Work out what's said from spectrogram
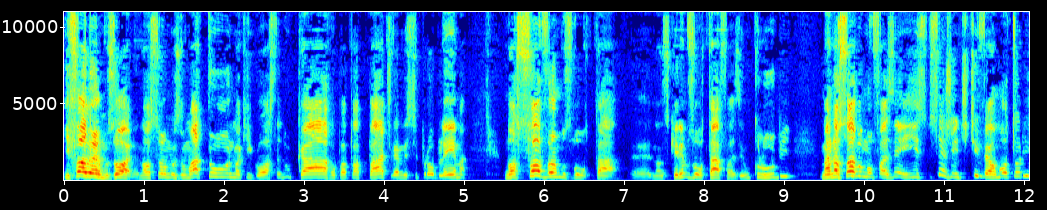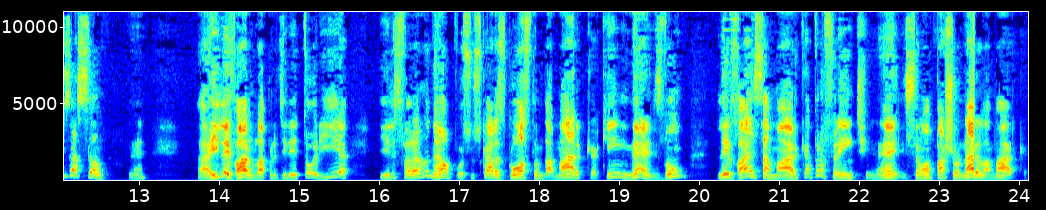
E falamos: olha, nós somos uma turma que gosta do carro, papapá, tivemos esse problema. Nós só vamos voltar, eh, nós queremos voltar a fazer um clube, mas nós só vamos fazer isso se a gente tiver uma autorização. Né? Aí levaram lá para a diretoria e eles falaram: não, pô, se os caras gostam da marca, quem, né, eles vão levar essa marca para frente, né? Eles são apaixonados pela marca.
